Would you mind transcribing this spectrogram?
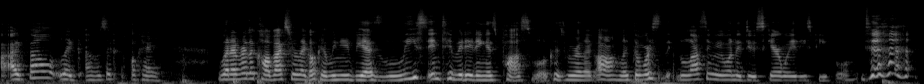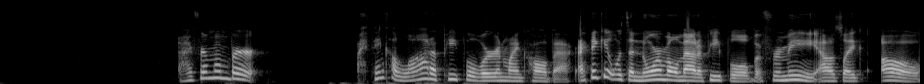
I felt like I was like, okay, whenever the callbacks were like, okay, we need to be as least intimidating as possible because we were like, oh, like the worst, the last thing we want to do is scare away these people. I remember, I think a lot of people were in my callback. I think it was a normal amount of people, but for me, I was like, oh,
